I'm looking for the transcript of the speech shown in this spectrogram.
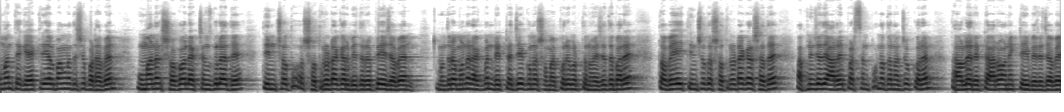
উমান থেকে এক রিয়াল বাংলাদেশে পাঠাবেন, উমানের সকল এক্সচেঞ্জগুলোতে তিনশত সতেরো টাকার ভিতরে পেয়ে যাবেন। বন্ধুরা, মনে রাখবেন রেটটা যে কোনো সময় পরিবর্তন হয়ে যেতে পারে। তবে এই তিনশত সতেরো টাকার সাথে আপনি যদি আড়াই পার্সেন্ট প্রণোদনা যোগ করেন, তাহলে রেটটা আরও অনেকটাই বেড়ে যাবে।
